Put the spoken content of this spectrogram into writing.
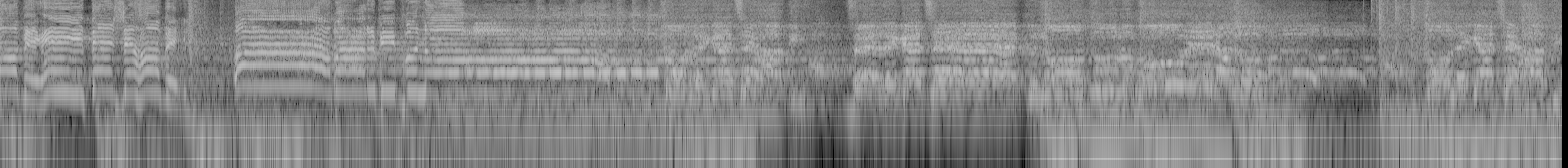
তবে এই দেশে হবে নতুন ভোরের আলো। বলে গেছে হাতি,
